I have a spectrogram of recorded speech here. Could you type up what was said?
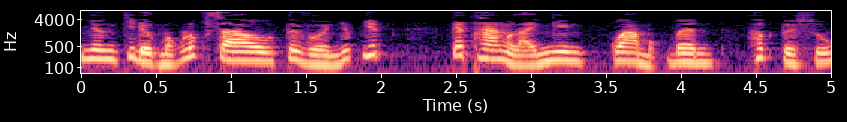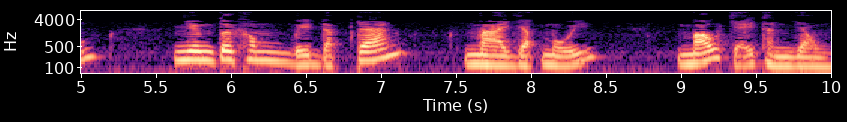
nhưng chỉ được một lúc sau tôi vừa nhúc nhích, cái thang lại nghiêng qua một bên, hất tôi xuống, nhưng tôi không bị đập trán, mà dập mũi, máu chảy thành dòng.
